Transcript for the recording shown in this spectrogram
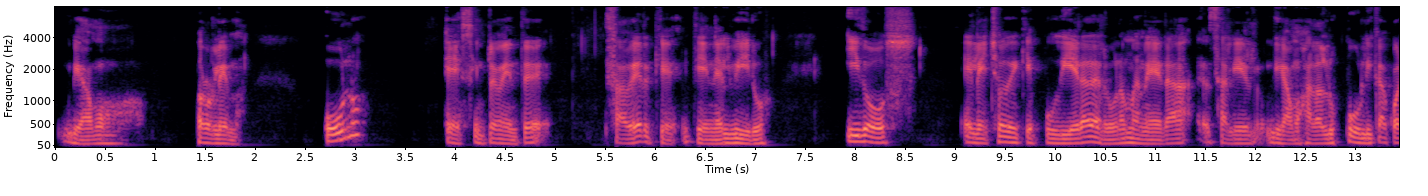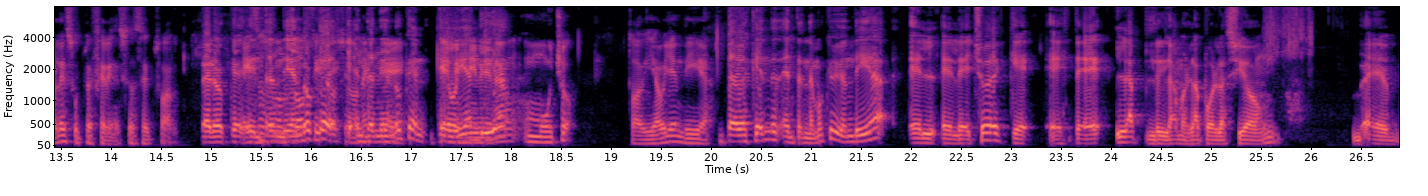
digamos, problemas. Uno es simplemente saber que tiene el virus y dos, el hecho de que pudiera de alguna manera salir, digamos, a la luz pública cuál es su preferencia sexual. Pero que entendiendo que, entendiendo que, que, que hoy en día mucho todavía hoy en día. Pero es que entendemos que hoy en día el, el hecho de que esté, la, digamos, la población eh,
